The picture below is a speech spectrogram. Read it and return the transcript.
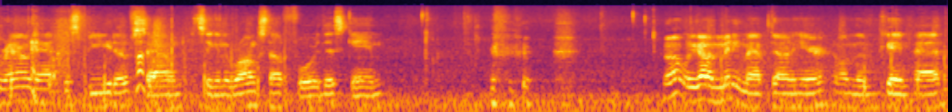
around at the speed of sound, singing the wrong stuff for this game. well, we got a mini map down here on the gamepad.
